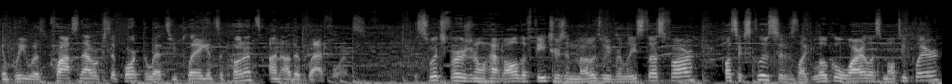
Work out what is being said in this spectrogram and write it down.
complete with cross network support that lets you play against opponents on other platforms. The Switch version will have all the features and modes we've released thus far, plus exclusives like local wireless multiplayer,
